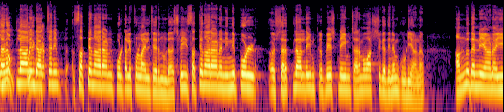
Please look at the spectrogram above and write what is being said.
ശരത് ലാലിന്റെ അച്ഛനും സത്യനാരായണൻ ഇപ്പോൾ ടെലിഫോൺ ലൈനിൽ ചേരുന്നുണ്ട്. ശ്രീ സത്യനാരായണൻ ഇന്നിപ്പോൾ ശരത് ലാലിന്റെയും കൃപേഷിന്റെയും ചരമവാർഷിക ദിനം കൂടിയാണ്. അന്ന് തന്നെയാണ് ഈ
